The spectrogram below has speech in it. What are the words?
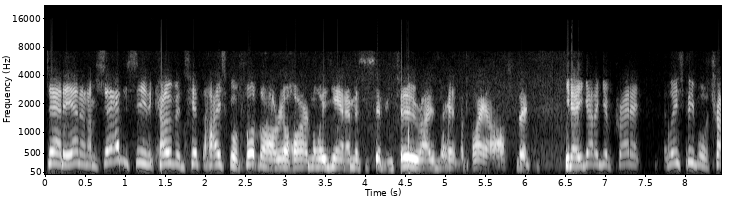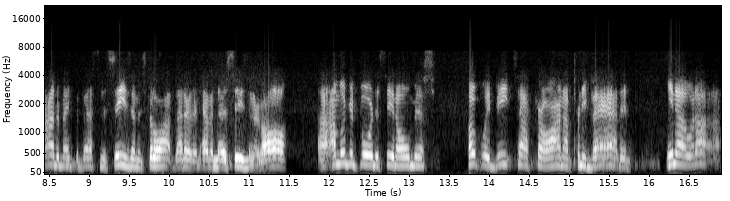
set in, and I'm sad to see that COVID's hit the high school football real hard in Louisiana and Mississippi too, right as they're hitting the playoffs. But you know, you got to give credit. At least people have tried to make the best of the season. It's been a lot better than having no season at all uh, I'm looking forward to seeing Ole Miss hopefully beat South Carolina pretty bad. And you know, what I,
